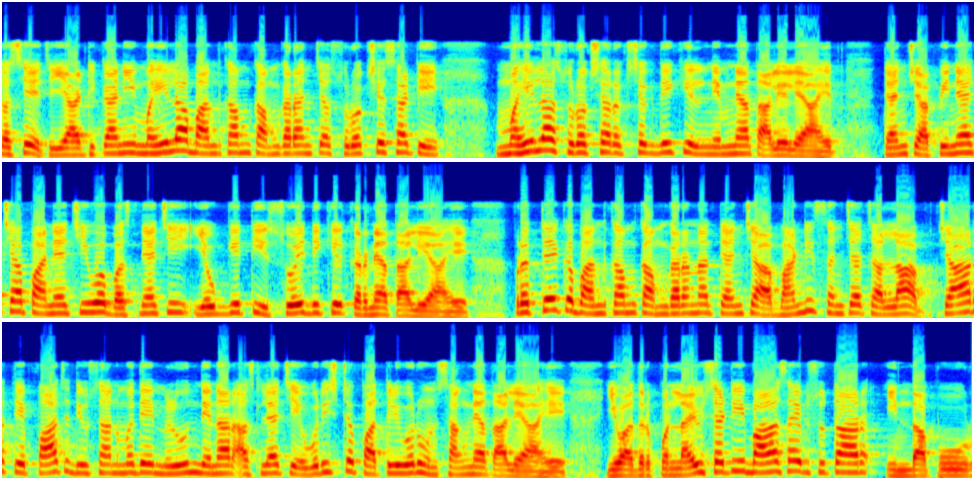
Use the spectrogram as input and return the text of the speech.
तसेच या ठिकाणी महिला बांधकाम कामगारांच्या सुरक्षेसाठी महिला सुरक्षा रक्षक देखील नेमण्यात आलेले आहेत. त्यांच्या पिण्याच्या पाण्याची व बसण्याची योग्य ती सोय देखील करण्यात आली आहे. प्रत्येक बांधकाम कामगारांना त्यांच्या भांडी संचाचा लाभ चार ते पाच दिवसांमध्ये मिळवून देणार असल्याचे वरिष्ठ पातळीवरून सांगण्यात आले आहे. युवा दर्पण लाईव्हसाठी बाळासाहेब सुतार इंदापूर.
